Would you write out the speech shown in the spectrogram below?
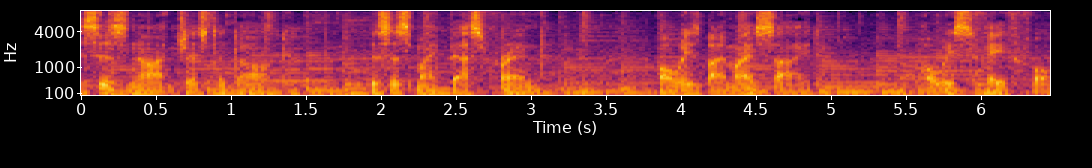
This is not just a dog. This is my best friend. Always by my side. Always faithful.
